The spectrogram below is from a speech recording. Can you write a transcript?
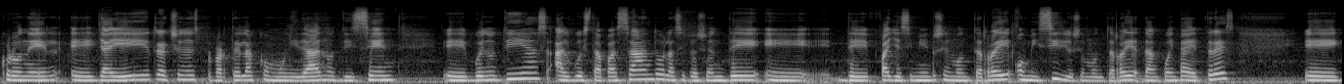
Coronel, eh, ya hay reacciones por parte de la comunidad, nos dicen eh, buenos días, algo está pasando, la situación eh, de, fallecimientos en Monterrey, homicidios en Monterrey, dan cuenta de tres, eh,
